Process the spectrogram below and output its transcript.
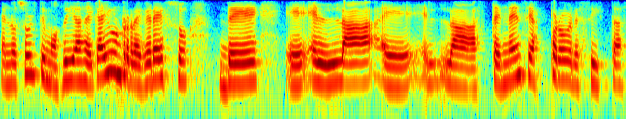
en los últimos días de que hay un regreso de eh, eh, las tendencias progresistas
